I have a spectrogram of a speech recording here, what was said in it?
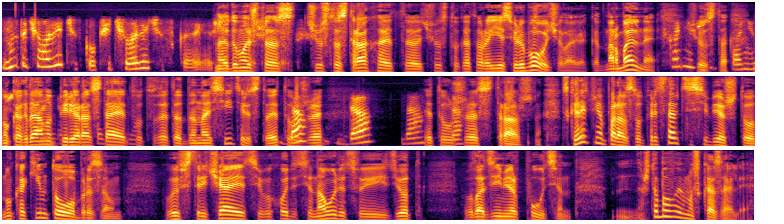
ну, это человеческое, общечеловеческое. Я, Но я думаю, что чувство страха – это чувство, которое есть у любого человека. Это нормальное конечно, чувство. Конечно, Но когда конечно, оно перерастает конечно. вот в это доносительство, это да, уже да, да, это да. уже страшно. Скажите мне, пожалуйста, вот представьте себе, что ну каким-то образом вы встречаете, выходите на улицу и идет Владимир Путин. Что бы вы ему сказали?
